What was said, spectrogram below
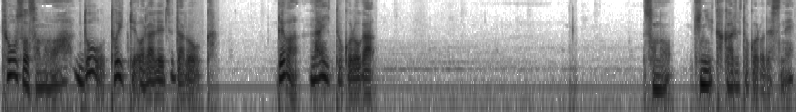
教祖様はどう説いておられるだろうか。ではないところが、その気にかかるところですね。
